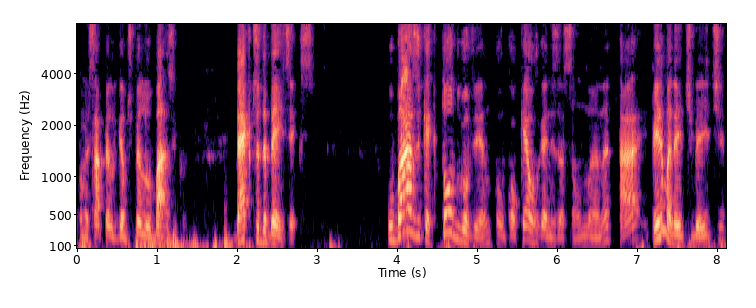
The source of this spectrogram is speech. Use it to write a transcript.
Começar pelo, digamos, pelo básico. Back to the basics o básico é que todo governo, como qualquer organização humana, está permanentemente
